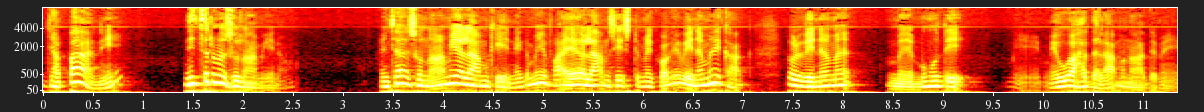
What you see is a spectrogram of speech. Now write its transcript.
ජපානයේ නිතරම සුනාමි එනවා. එනිසා සුනාමි අලාම් කියන එක මේ ෆයර් අලාම් සිස්ටම් එක වගේ වෙනම එකක්. ඒක වෙනම මේ මුහුදේ මේ මෙව්ව හදලා මොනවද මේ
